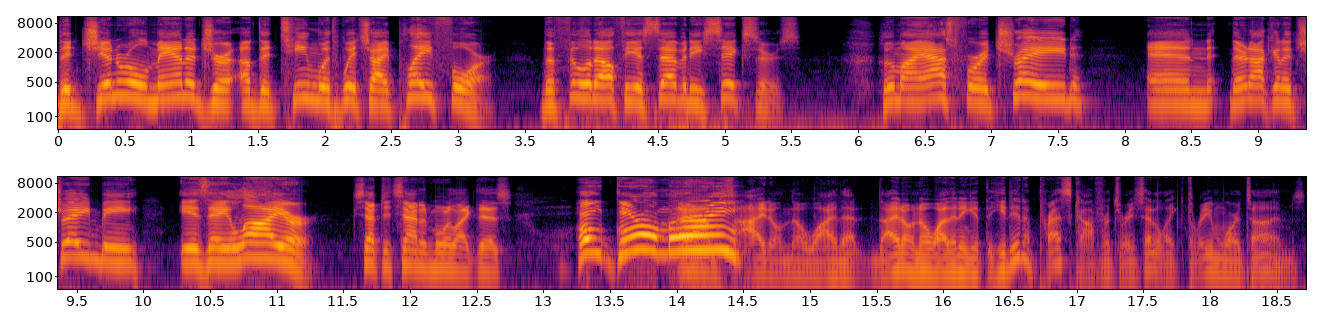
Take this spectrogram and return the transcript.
the general manager of the team with which I play for, the Philadelphia 76ers, whom I asked for a trade and they're not going to trade me, is a liar. Except it sounded more like this. Hey, Daryl Um, Morey. I don't know why that. I don't know why they didn't get. The, he did a press conference where he said it like three more times.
